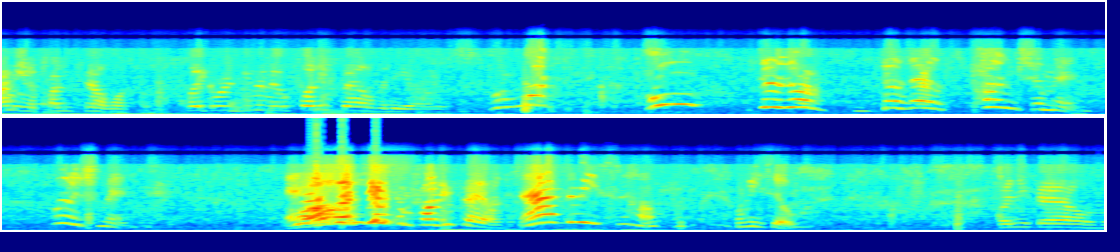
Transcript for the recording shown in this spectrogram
I mean a funny fail one. Like we're doing a funny fail videos. What? Who deserves deserves punishment? Punishment. It Well, has let's to do some funny fails. be- It has to be so. Okay, so Funny fails.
